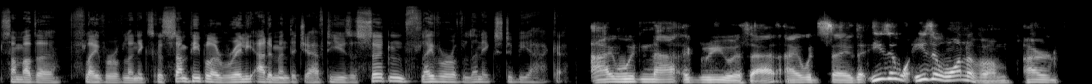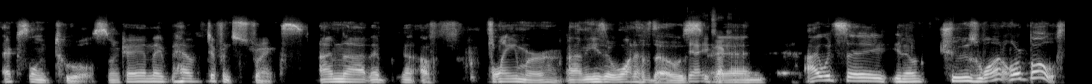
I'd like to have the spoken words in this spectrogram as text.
some other flavor of Linux? Because some people are really adamant that you have to use a certain flavor of Linux to be a hacker. I would not agree with that. I would say that either either one of them are excellent tools. Okay, and they have different strengths. I'm not a, a flamer on either one of those. Yeah, exactly. And I would say, you know, choose one or both.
